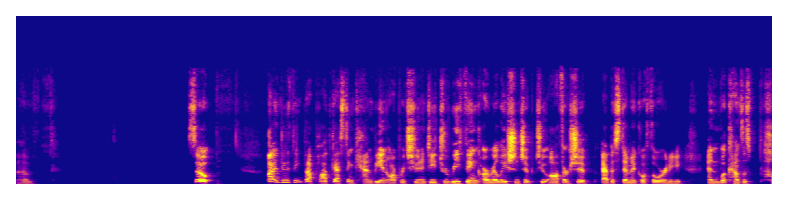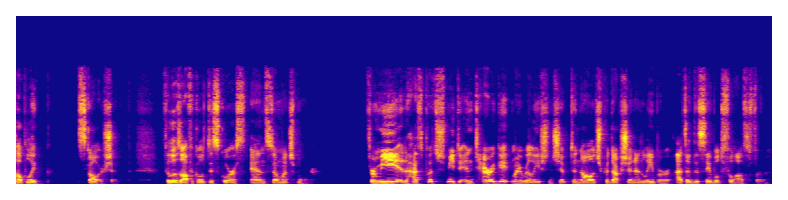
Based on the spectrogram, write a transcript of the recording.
Um, so I do think that podcasting can be an opportunity to rethink our relationship to authorship, epistemic authority, and what counts as public scholarship, philosophical discourse, and so much more. For me, it has pushed me to interrogate my relationship to knowledge production and labor as a disabled philosopher.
